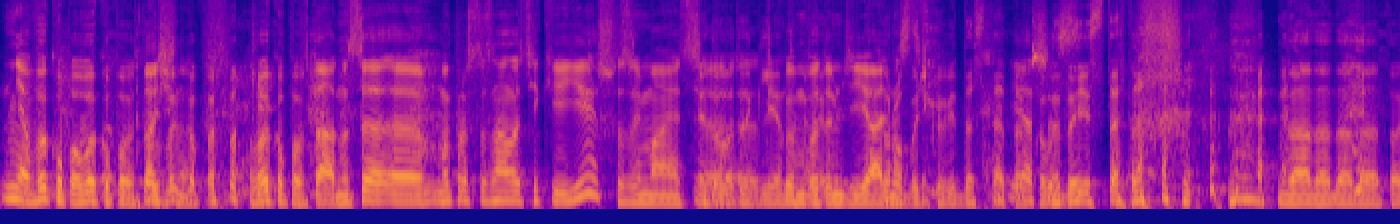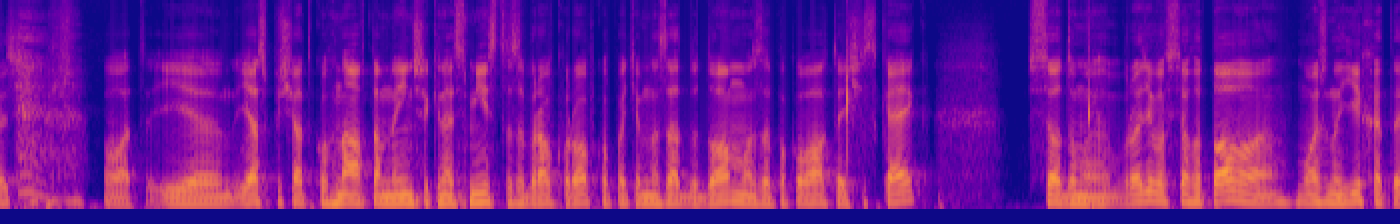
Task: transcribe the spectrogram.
Ні, викупив, викупив, точно. Викупив, викупив так. Ну це е, Ми просто знали тільки її, що займається таким видом діяльності. Коробочку віддасте, там, коли доїсте. Да, да, да, да, точно. От. І я спочатку гнав там на інший кінець міста, забрав коробку, потім назад додому, запакував той чизкейк. Все, думаю, вроді би все готово, можна їхати.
